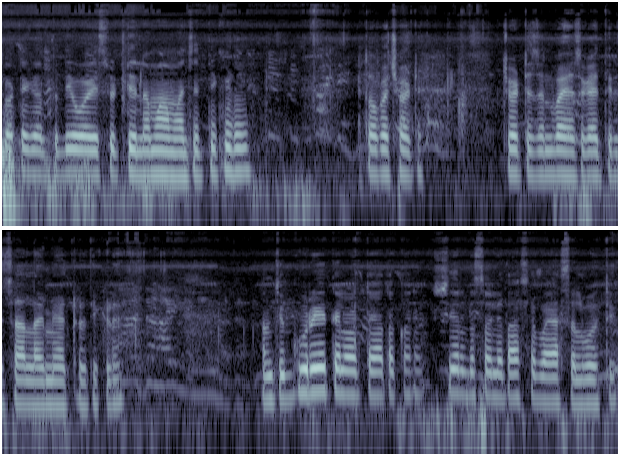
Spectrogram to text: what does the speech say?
छोटे गेलं दिवाळी सुट्टीला मामाच्या तिकडे. तो का छोटे. छोटे जण बायाचं काहीतरी चाललाय मॅटर तिकडे. आमचे गुरे त्याला वाटतं. आता कोणा शिरड चालले तर असं बाय असेल बहुतेक.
